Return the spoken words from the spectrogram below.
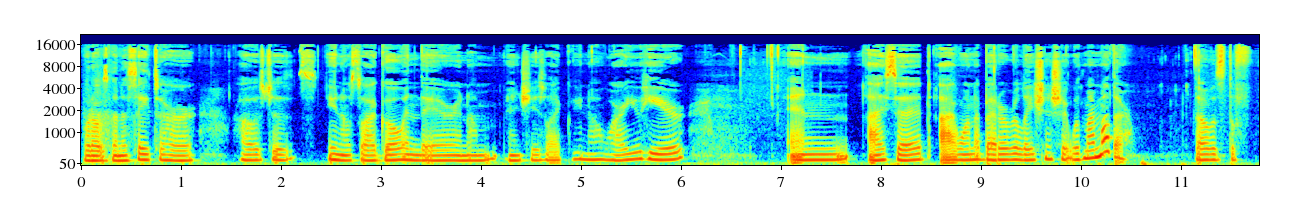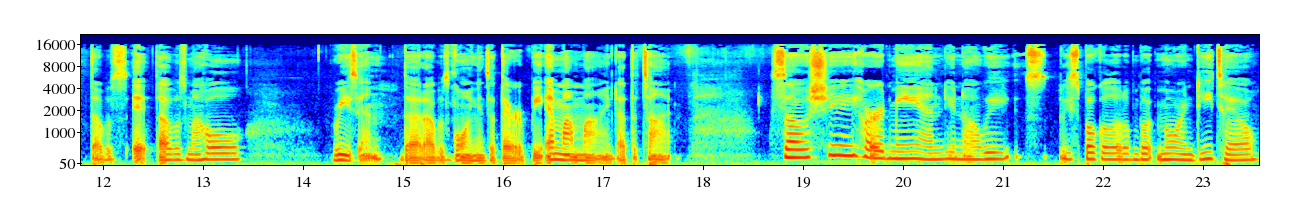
what I was going to say to her. I was just, you know, so I go in there and I'm and she's like, you know, why are you here? And I said, I want a better relationship with my mother. That was the that was it. That was my whole reason that I was going into therapy in my mind at the time. So she heard me and you know, we we spoke a little bit more in detail.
